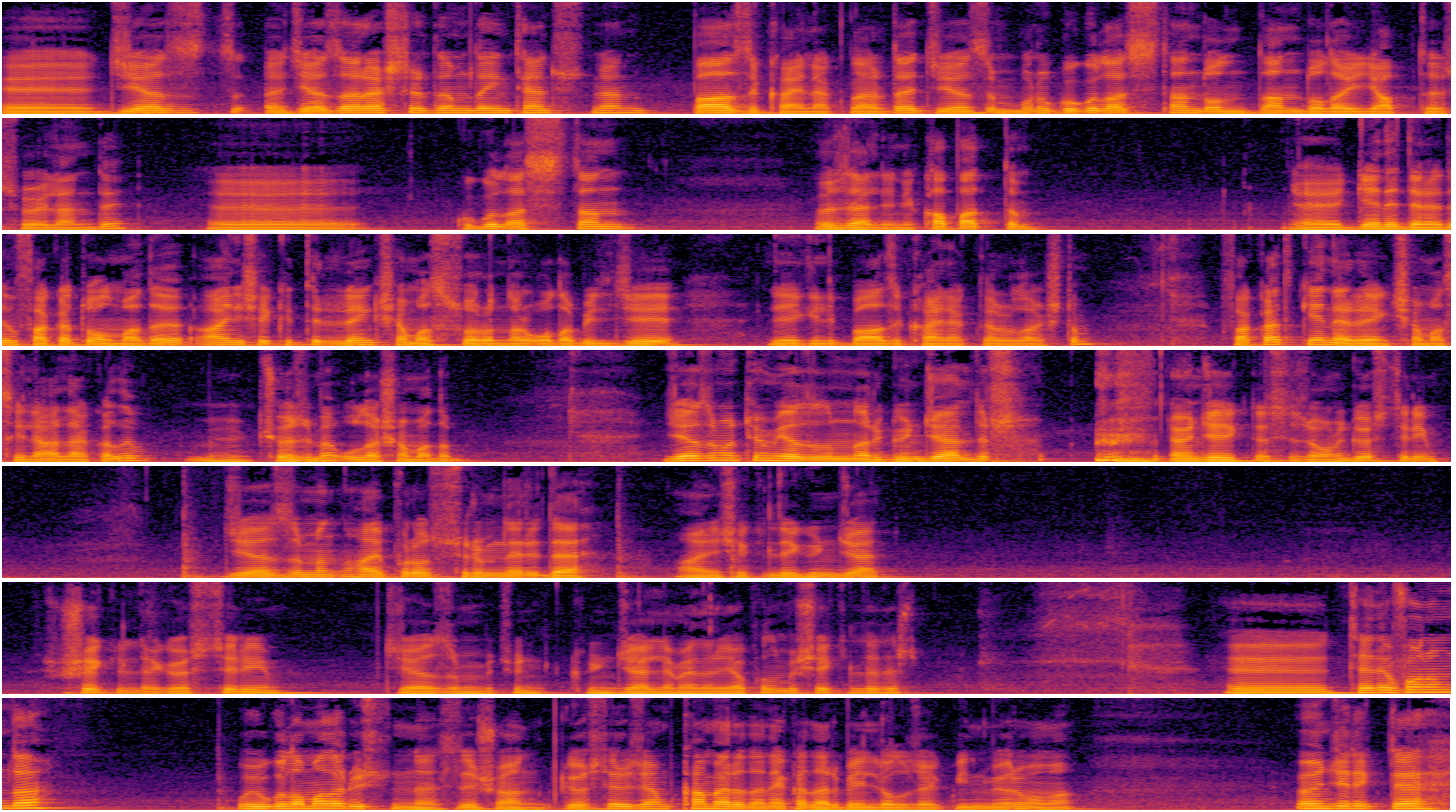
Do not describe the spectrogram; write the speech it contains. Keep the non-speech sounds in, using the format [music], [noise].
Ee, cihaz e, cihazı araştırdığımda internet üstünden bazı kaynaklarda cihazın bunu Google Asistan'dan dolayı yaptığı söylendi. Ee, Google Asistan özelliğini kapattım. Ee, gene denedim fakat olmadı. Aynı şekilde renk şeması sorunları olabileceği ile ilgili bazı kaynaklara ulaştım. Fakat gene renk şeması ile alakalı e, çözüme ulaşamadım. Cihazımın tüm yazılımları günceldir. [clears throat] Öncelikle size onu göstereyim. Cihazımın HyperOS sürümleri de aynı şekilde güncel. Şu şekilde göstereyim. Cihazın bütün güncellemeleri yapılmış şekildedir. Ee, telefonumda uygulamalar üstünden size şu an göstereceğim. Kamerada ne kadar belli olacak bilmiyorum ama öncelikle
